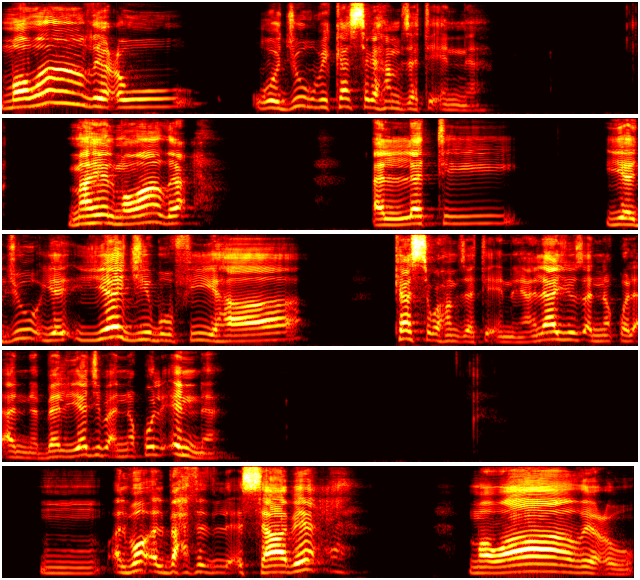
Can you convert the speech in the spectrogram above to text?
مواضع وجوب كسر همزة إن. ما هي المواضع التي يجو يجب فيها كسر همزة إن؟ يعني لا يجوز أن نقول أن بل يجب أن نقول إن. البحث السابع مواضع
